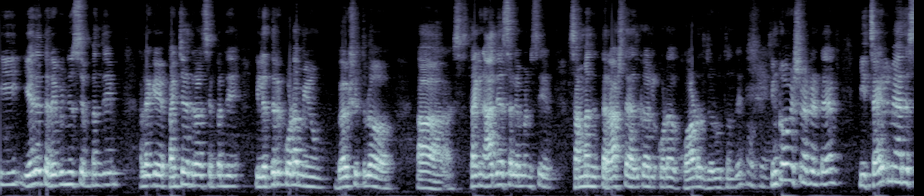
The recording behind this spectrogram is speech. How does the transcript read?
ఈ ఏదైతే రెవెన్యూ సిబ్బంది అలాగే పంచాయతీరాజ్ సిబ్బంది వీళ్ళిద్దరికి కూడా మేము భవిష్యత్తులో తగిన ఆదేశాలు ఇవ్వమనేసి సంబంధిత రాష్ట్ర అధికారులు కూడా కోరడం జరుగుతుంది. ఇంకో విషయం ఏంటంటే ఈ చైల్డ్ మ్యారేజ్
